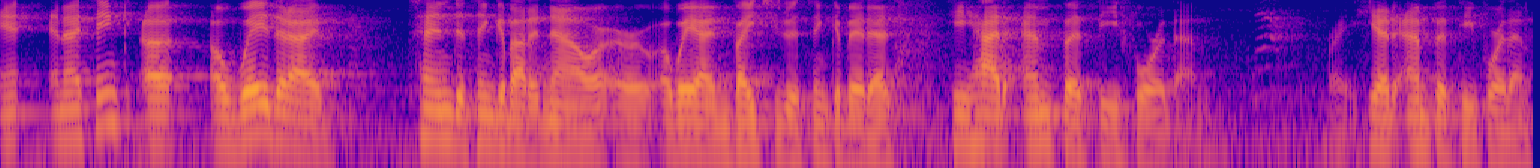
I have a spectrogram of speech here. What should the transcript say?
And, and I think a, a way that I tend to think about it now, or a way I invite you to think of it as he had empathy for them. Right? He had empathy for them.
